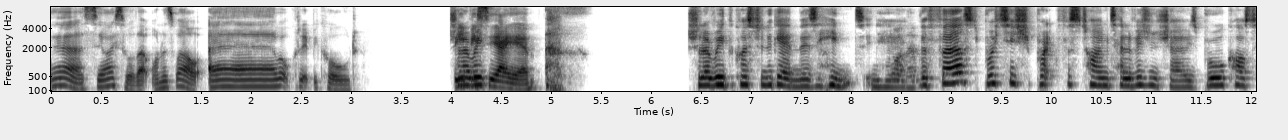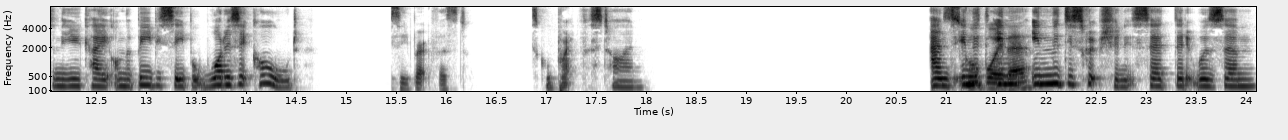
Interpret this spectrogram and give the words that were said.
Yeah, see, I saw that one as well. Uh, what could it be called? Shall I read- AM. Shall I read the question again? There's a hint in here. The first British breakfast time television show is broadcast in the UK on the BBC, but what is it called? BBC Breakfast. It's called Breakfast Time. And in the in, in the description, it said that it was um,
